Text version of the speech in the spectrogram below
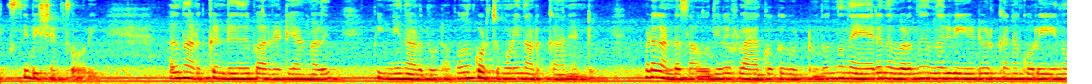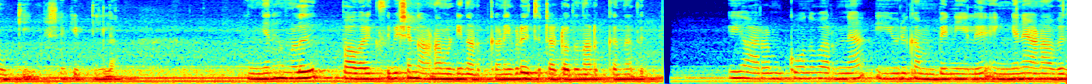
exhibition sorry. അത് നടക്കുന്നുണ്ട് എന്ന് പറഞ്ഞിട്ട് ഞങ്ങൾ പിന്നെ നടന്നു കേട്ടോ അപ്പോൾ കുറച്ചും കൂടി നടക്കാനുണ്ട്. ഇവിടെ കണ്ട സൗദിയുടെ ഫ്ലാഗൊക്കെ കിട്ടും. ഇതൊന്ന് നേരെ നിവർന്ന് നിന്നൊരു വീഡിയോ എടുക്കാൻ ഞാൻ കുറേ നോക്കി പക്ഷെ കിട്ടിയില്ല. ഇങ്ങനെ നമ്മൾ പവർ എക്സിബിഷൻ കാണാൻ വേണ്ടി നടക്കുകയാണ് ഇവിടെ വെച്ചിട്ടാട്ടോ അത് നടക്കുന്നത്. ഈ അറംകോ എന്ന് പറഞ്ഞ ഈ ഒരു കമ്പനിയിൽ എങ്ങനെയാണ് അവർ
